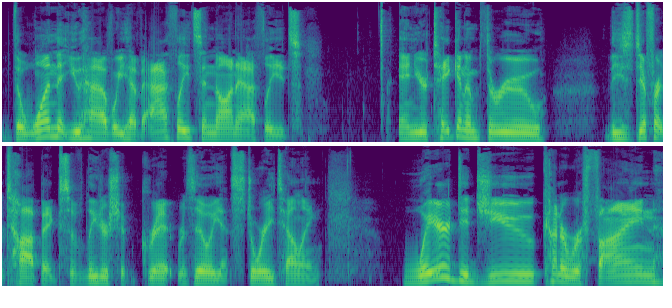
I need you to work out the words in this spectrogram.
the one that you have where you have athletes and non-athletes and you're taking them through these different topics of leadership grit resilience storytelling. Where did you kind of refine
